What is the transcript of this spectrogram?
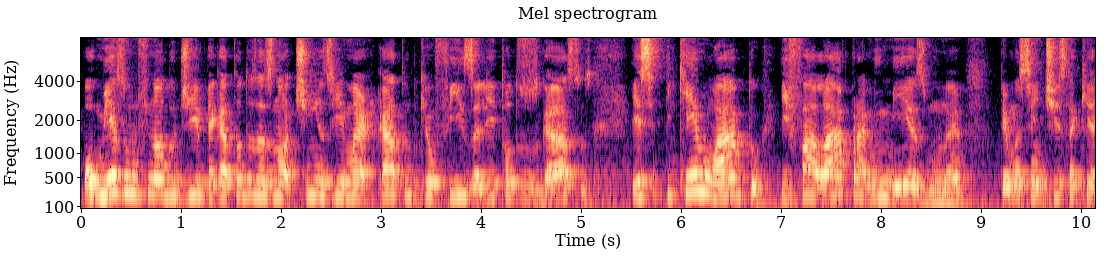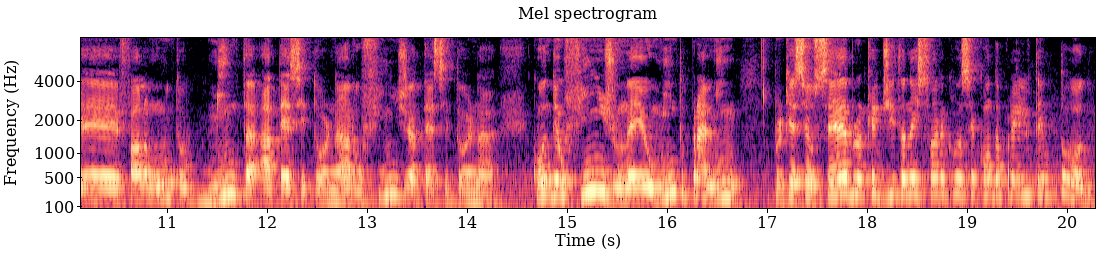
ou mesmo no final do dia, pegar todas as notinhas e marcar tudo que eu fiz ali, todos os gastos, esse pequeno hábito e falar para mim mesmo, né? Tem uma cientista que é, fala muito, minta até se tornar, ou finge até se tornar. Quando eu finjo, né, eu minto para mim, porque seu cérebro acredita na história que você conta para ele o tempo todo.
